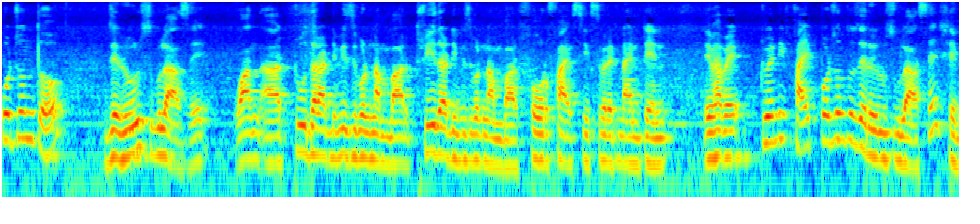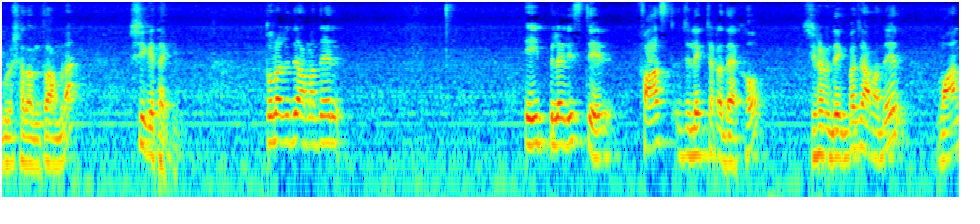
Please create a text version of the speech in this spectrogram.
পর্যন্ত যে রুলসগুলো আছে ওয়ান টু দ্বারা ডিভিজিবল নাম্বার থ্রি দ্বারা divisible number four five six seven eight nine ten এভাবে টোয়েন্টি ফাইভ পর্যন্ত যে রুলসগুলো আছে, সেগুলো সাধারণত আমরা শিখে থাকি। তোমরা যদি আমাদের এই প্লে লিস্টের ফার্স্ট যে লেকচারটা দেখো, সেখানে দেখবা যে আমাদের ওয়ান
